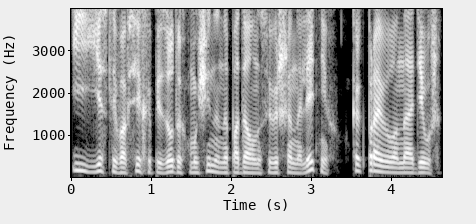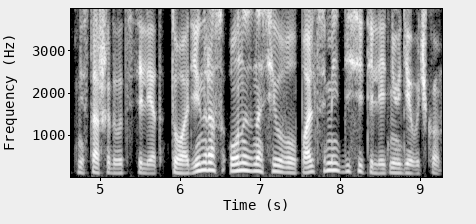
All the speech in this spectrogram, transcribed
И если во всех эпизодах мужчина нападал на совершеннолетних, как правило, на девушек не старше 20 лет, то один раз он изнасиловал пальцами десятилетнюю девочку.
